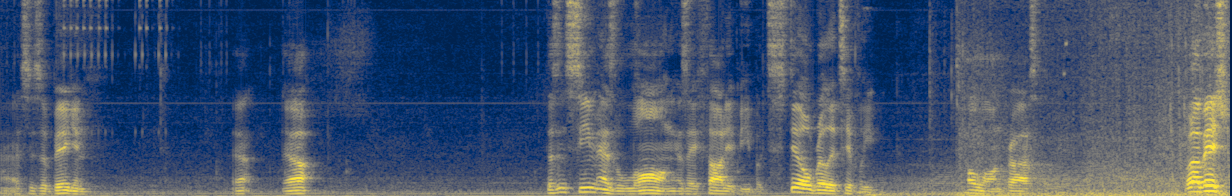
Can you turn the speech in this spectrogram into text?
Ah, this is a big Yeah, yeah. Doesn't seem as long as I thought it'd be, but still relatively a long process. What up, bitch?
